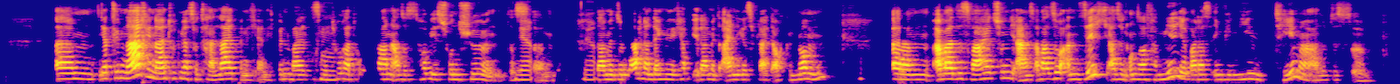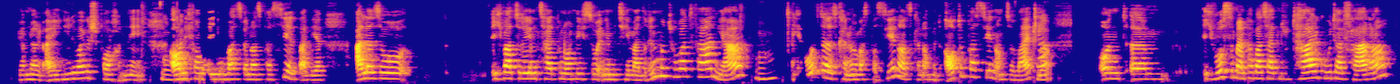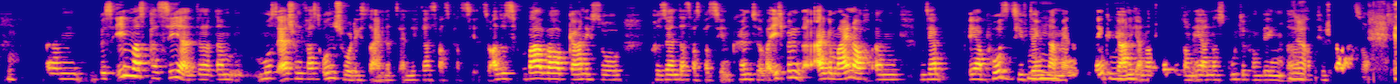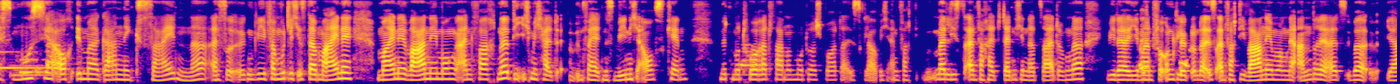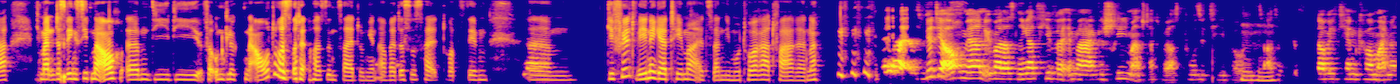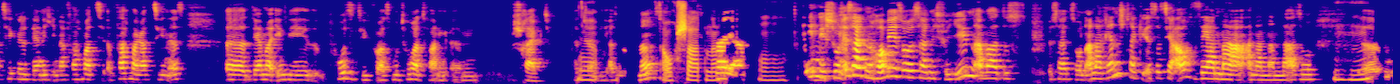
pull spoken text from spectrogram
Ähm, jetzt im Nachhinein tut mir das total leid, wenn ich ehrlich bin, weil das mhm. Motorradfahren, also das Hobby ist schon schön. Das, ja. Ähm, ja. Damit so im Nachhinein denke ich, ich habe ihr damit einiges vielleicht auch genommen. Ähm, aber das war halt schon die Angst. Aber so an sich, also in unserer Familie war das irgendwie nie ein Thema. Also das, äh, wir haben da eigentlich nie drüber gesprochen. Nee. Okay. Auch nicht von wegen, was, wenn was passiert, weil wir alle so ich war zu dem Zeitpunkt noch nicht so in dem Thema drin, Motorradfahren, ja. Mhm. Ich wusste, es kann irgendwas passieren, es kann auch mit Auto passieren und so weiter. Klar. Und ähm, ich wusste, mein Papa ist halt ein total guter Fahrer. Mhm. Ähm, bis ihm was passiert, da, dann muss er schon fast unschuldig sein, letztendlich, das, was passiert. So, also es war überhaupt gar nicht so präsent, dass was passieren könnte. Aber ich bin allgemein auch ähm, ein sehr eher positiv denkender mhm. Mensch. Ich denke mhm. gar nicht an was sondern eher an das Gute, von wegen, äh, ja. hab viel Spaß. So. Es muss ja auch immer gar nichts sein, ne? Also irgendwie, vermutlich ist da meine, meine Wahrnehmung einfach, ne, die ich mich halt im Verhältnis wenig auskenne mit Motorradfahren und Motorsport, da ist, glaube ich, einfach, man liest einfach halt ständig in der Zeitung, ne, wieder jemand verunglückt und da ist einfach die Wahrnehmung eine andere als über, ja, ich meine, deswegen sieht man auch ähm, die, die verunglückten Autos oder was in Zeitungen, aber das ist halt trotzdem, ähm, gefühlt weniger Thema als dann die Motorradfahrer, ne? Ja, es wird ja auch mehr dann über das Negative immer geschrieben, anstatt über das Positive. Und mhm. also ich glaube, ich kenne kaum einen Artikel, der nicht in der Fachmaz Fachmagazin ist, äh, der mal irgendwie positiv über das Motorradfahren ähm, schreibt. Ja. Also, ne? Auch schade, ne? Naja, mhm. irgendwie schon. Ist halt ein Hobby, so ist halt nicht für jeden, aber das ist halt so. Und an der Rennstrecke ist es ja auch sehr nah aneinander. Also mhm. äh,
